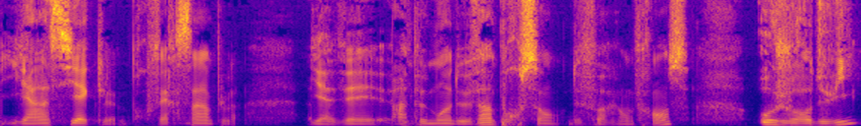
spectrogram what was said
il y a un siècle, pour faire simple, il y avait un peu moins de 20% de forêts en France. Aujourd'hui,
